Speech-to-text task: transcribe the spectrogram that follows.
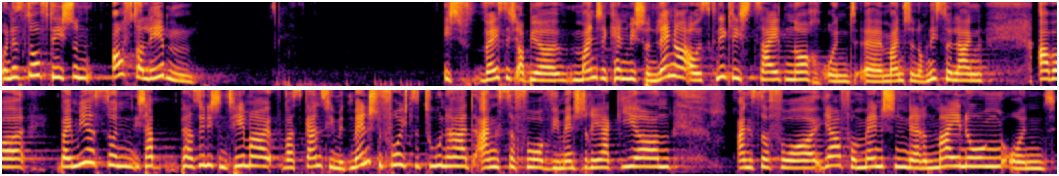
Und das durfte ich schon oft erleben. Ich weiß nicht, ob ihr, manche kennen mich schon länger aus Knicklichtzeiten noch und äh, manche noch nicht so lang. Aber bei mir ist so ein, ich habe persönlich ein Thema, was ganz viel mit Menschenfurcht zu tun hat, Angst davor, wie Menschen reagieren, Angst davor, ja, vor Menschen, deren Meinung und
